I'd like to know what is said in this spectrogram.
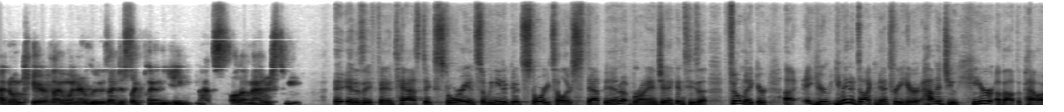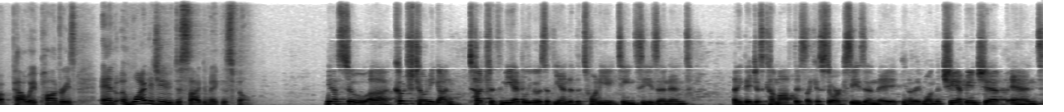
I don't care if I win or lose. I just like playing the game. That's all that matters to me. It is a fantastic story, and so we need a good storyteller. Step in, Brian Jenkins. He's a filmmaker. Uh, you made a documentary here. How did you hear about the Pow Poway Padres, and why did you decide to make this film? Yeah, so uh, Coach Tony got in touch with me. I believe it was at the end of the 2018 season, and I think they just come off this like historic season. They, you know, they'd won the championship, and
